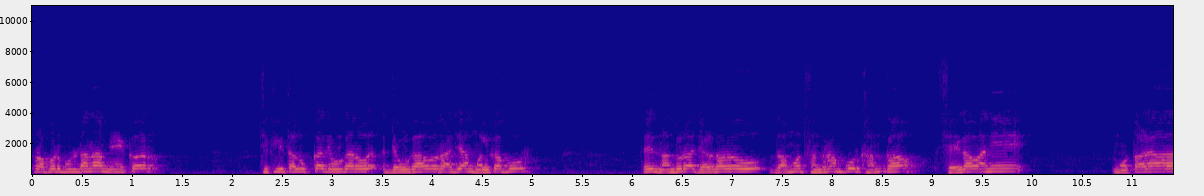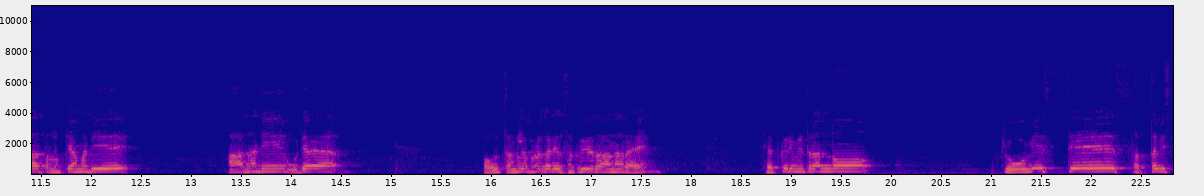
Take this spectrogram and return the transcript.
प्रॉपर बुलढाणा मेहकर चिखली तालुका देऊळगाव देऊळगाव राजा मलकापूर ते नांदुरा जळगाव जामोद संग्रामपूर खामगाव शेगाव आणि मोताळा तालुक्यामध्ये आज आणि उद्या पाऊस चांगल्या प्रकारे सक्रिय राहणार आहे. शेतकरी मित्रांनो चोवीस ते सत्तावीस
